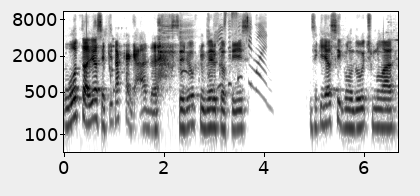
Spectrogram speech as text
O outro ali, ó, você fez na cagada. Você viu o primeiro que eu fiz? Esse aqui já é o segundo, o último lá.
